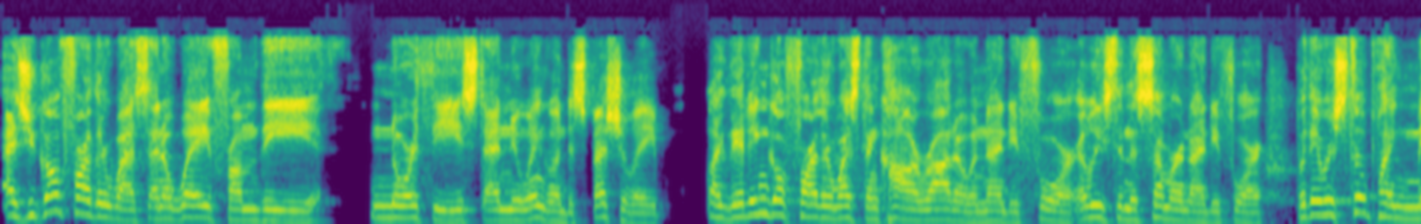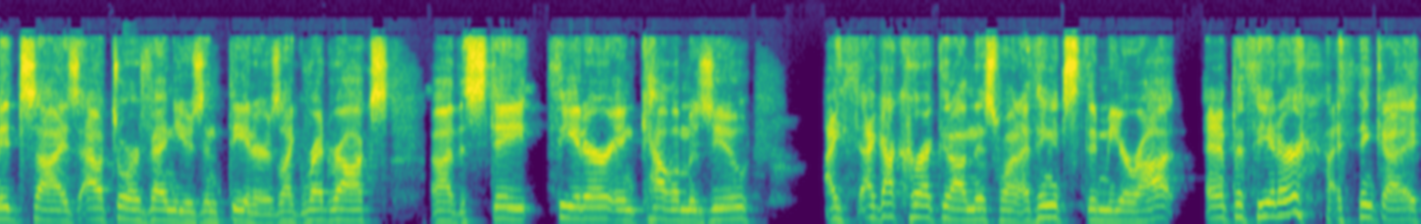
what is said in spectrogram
as you go farther west and away from the Northeast and New England, especially, like they didn't go farther west than Colorado in 94, at least in the summer of 94, but they were still playing mid-size outdoor venues and theaters like Red Rocks, uh, the State Theater in Kalamazoo. I, th- I got corrected on this one. I think it's the Murat Amphitheater. I think I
